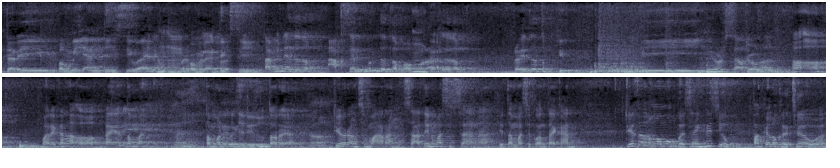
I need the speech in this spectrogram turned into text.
dari pemilihan diksi wae nih. Mm-mm, pemilihan diksi. Tapi nih tetap aksen pun tetap Enggak. tetap berarti tetap be, be yourself kan. heeh. Mereka heeh. kayak teman temanku jadi tutor ya. Dia orang Semarang, saat ini masih di sana, kita masih kontekan. Dia kalau ngomong bahasa Inggris yo pakai logat Jawa.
